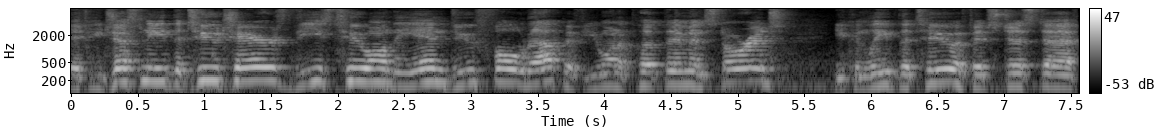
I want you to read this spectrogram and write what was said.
If you just need the two chairs, these two on the end do fold up. If you want to put them in storage, you can leave the two. If it's just uh,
